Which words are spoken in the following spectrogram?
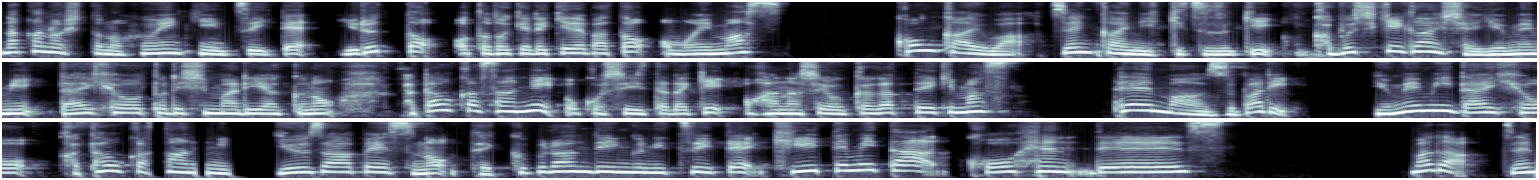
中の人の雰囲気についてゆるっとお届けできればと思います。今回は前回に引き続き株式会社ゆめみ代表取締役の片岡さんにお越しいただきお話を伺っていきます。テーマはズバリゆめみ代表、片岡さんにユーザーベースの Tech Branding について聞いてみた後編です。まだ前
